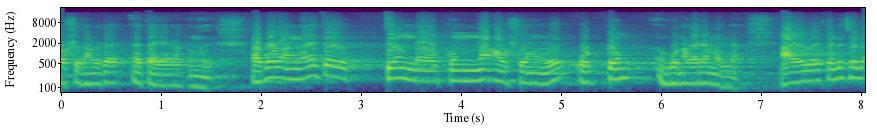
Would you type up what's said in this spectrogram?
ഔഷധങ്ങളൊക്കെ തയ്യാറാക്കുന്നത്. അപ്പോൾ അങ്ങനെ ഉണ്ടാക്കുന്ന ഔഷധങ്ങൾ ഒട്ടും ഗുണകരമല്ല. ആയുർവേദത്തിന്റെ ചില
